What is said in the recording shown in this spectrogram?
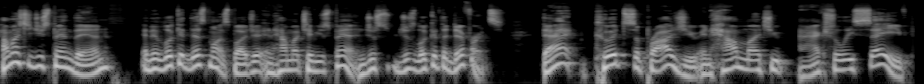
How much did you spend then? And then look at this month's budget and how much have you spent. And just just look at the difference. That could surprise you in how much you actually saved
